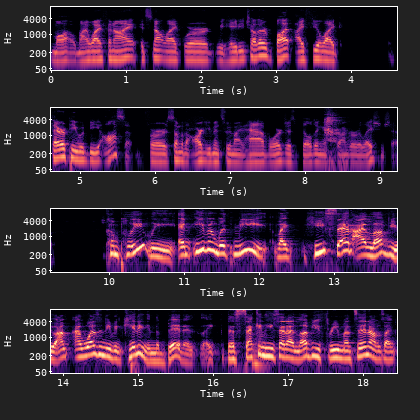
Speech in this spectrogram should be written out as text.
my my wife and I, it's not like we're we hate each other, but I feel like therapy would be awesome for some of the arguments we might have, or just building a stronger relationship. So, Completely. And even with me, like he said, I love you. I, I wasn't even kidding in the bit. It's Like the 2nd mm-hmm. he said, I love you three months in, I was like,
